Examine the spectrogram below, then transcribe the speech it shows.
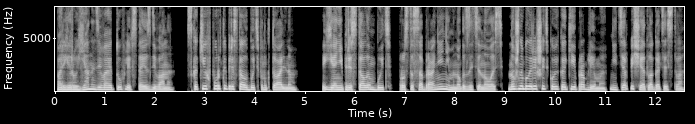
Парирую я, надевая туфли и встаю с дивана. «С каких пор ты перестал быть пунктуальным?» Я не перестал им быть, просто собрание немного затянулось. Нужно было решить кое-какие проблемы, не терпящие отлагательства.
